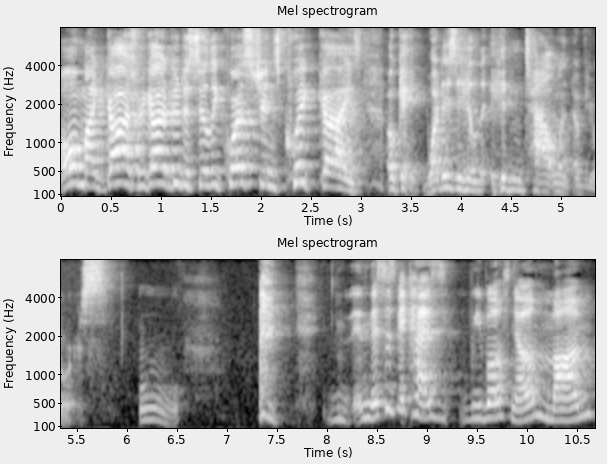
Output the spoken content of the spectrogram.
Oh my gosh, we gotta do the silly questions, quick, guys. Okay, what is a hidden talent of yours? Ooh. and this is because we both know mom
